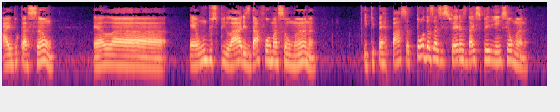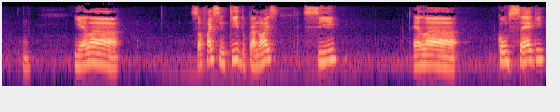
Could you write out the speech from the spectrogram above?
a educação ela é um dos pilares da formação humana e que perpassa todas as esferas da experiência humana. E ela só faz sentido para nós se ela consegue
